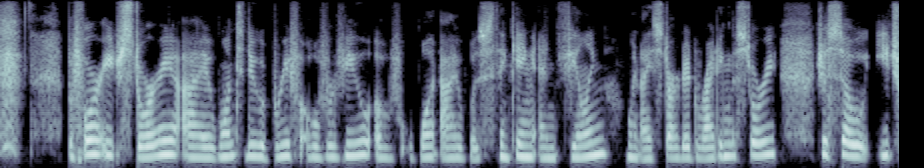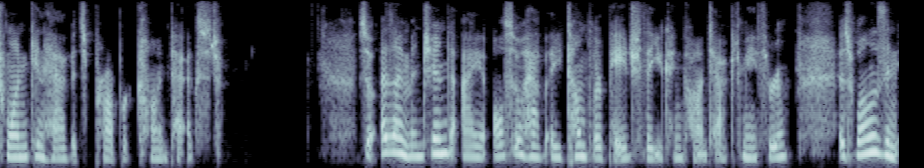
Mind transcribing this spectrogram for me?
Before each story, I want to do a brief overview of what I was thinking and feeling when I started writing the story, just so each one can have its proper context. So, as I mentioned, I also have a Tumblr page that you can contact me through, as well as an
